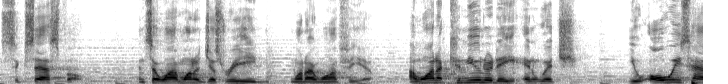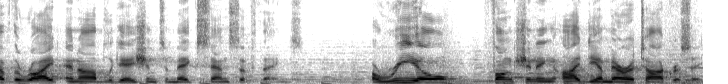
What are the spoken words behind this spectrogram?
successful. And so I want to just read what I want for you. I want a community in which you always have the right and obligation to make sense of things. A real, functioning idea meritocracy.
